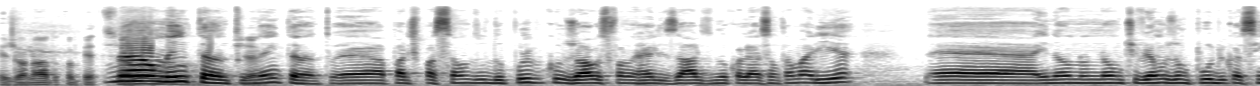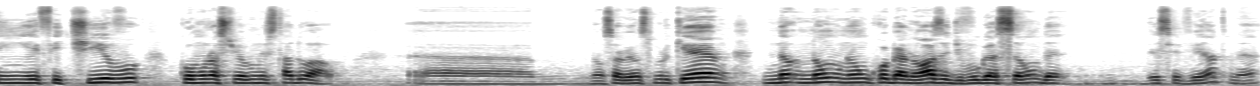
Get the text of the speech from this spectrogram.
regional da competição? Não, nem tanto, Já. nem tanto. É, a participação do, do, público, os jogos foram realizados no Colégio Santa Maria é, e não, não tivemos um público assim efetivo como nós tivemos no estadual. É, não sabemos porquê, não, não, não coube a nós a divulgação de, desse evento, né?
